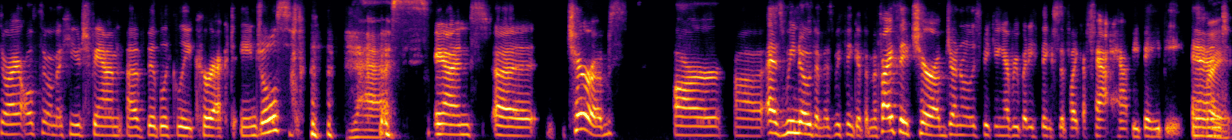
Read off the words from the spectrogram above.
So I also am a huge fan of biblically correct angels. yes. and uh, cherubs are uh, as we know them, as we think of them. If I say cherub, generally speaking, everybody thinks of like a fat, happy baby. And right.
